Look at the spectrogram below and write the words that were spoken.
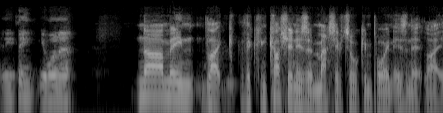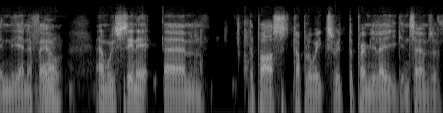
Anything you want to? No, I mean, like the concussion is a massive talking point, isn't it? Like in the NFL, and we've seen it um, the past couple of weeks with the Premier League in terms of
